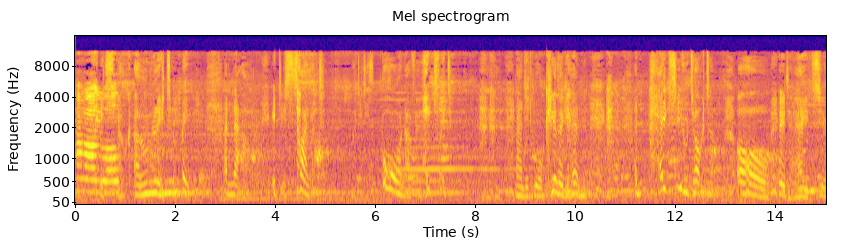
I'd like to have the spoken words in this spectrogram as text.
How are you It all? spoke only to me. And now it is silent. But it is born of hatred. And it will kill again. And hates you, Doctor. Oh, it hates you.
